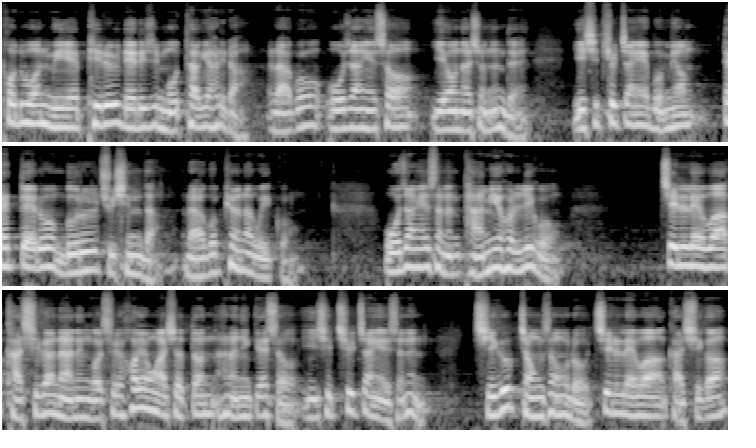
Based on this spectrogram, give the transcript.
포도원 위에 비를 내리지 못하게 하리라 라고 5장에서 예언하셨는데 27장에 보면 때때로 물을 주신다 라고 표현하고 있고 5장에서는 담이 헐리고 찔레와 가시가 나는 것을 허용하셨던 하나님께서 27장에서는 지극정성으로 찔레와 가시가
